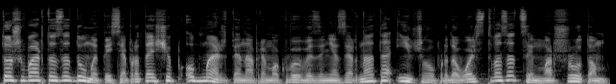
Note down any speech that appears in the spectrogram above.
Тож варто задуматися про те, щоб обмежити напрямок вивезення зерна та іншого продовольства за цим маршрутом.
